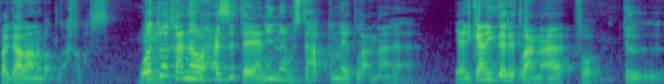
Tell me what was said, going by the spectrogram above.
فقال أنا بطلع خلاص وأتوقع إنه هو حزته يعني إنه مستحق إنه يطلع مع يعني كان يقدر يطلع مع فوق كل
